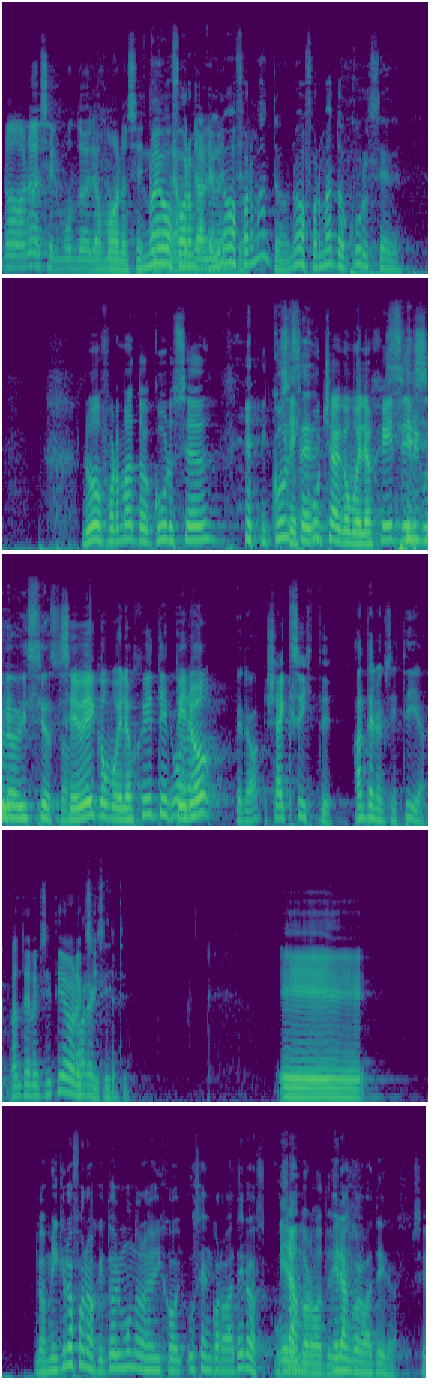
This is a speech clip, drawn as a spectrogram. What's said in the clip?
No, no es el mundo de los monos este, nuevo form- el nuevo formato, nuevo formato Cursed. Nuevo formato Cursed. Cursed, se escucha como el ojete. círculo se, vicioso. Se ve como el ojete, bueno, pero pero ya existe. antes no existía. Antes no existía, ahora, Ahora existe. existe. Eh, Los micrófonos que todo el mundo nos dijo, usen corbateros, Eran usamos- corbateros. Eran corbateros. sí.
